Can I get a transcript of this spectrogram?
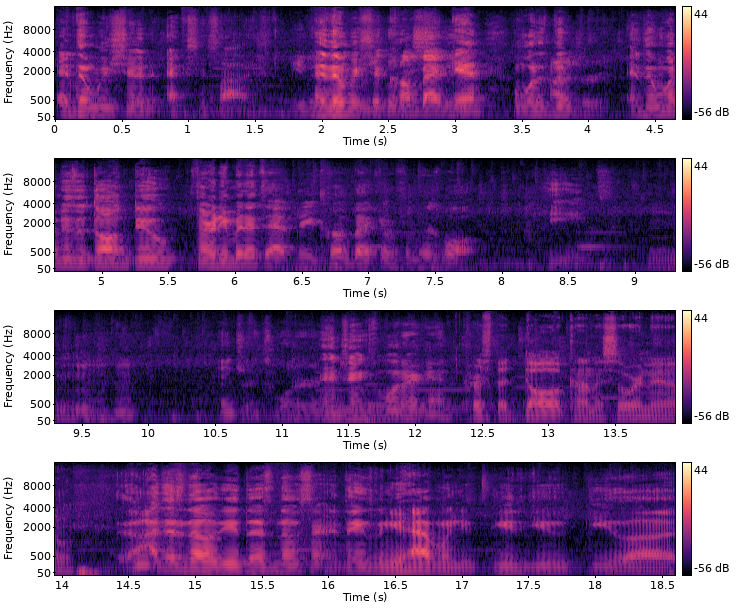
and then we should exercise, Even and then we should come back sleep, in. And what is the and then what does the dog do? Thirty minutes after he comes back in from his walk, he eats hmm Mm-hmm. And drinks water. and drinks water again. Chris, the dog connoisseur now. I just know you just know certain things when you have one. You you you you uh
